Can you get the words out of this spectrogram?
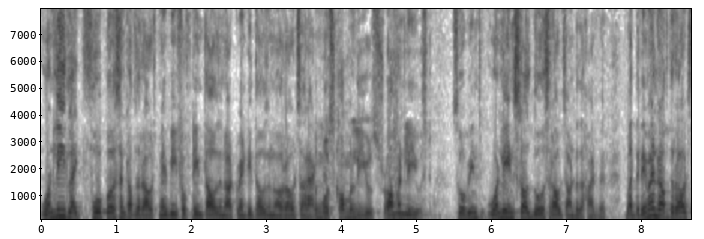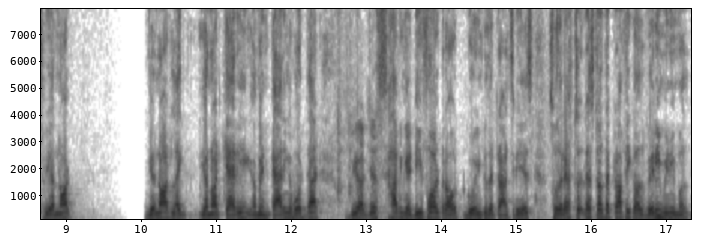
only like 4% of the routes, maybe 15,000 or 20,000 or routes are The most commonly used route. commonly used. So we only install those routes onto the hardware. But the remainder of the routes, we are not, we are not like, are not carrying, I mean, caring about that. We are just having a default route going to the transit AS. So the rest, rest of the traffic is very minimal.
